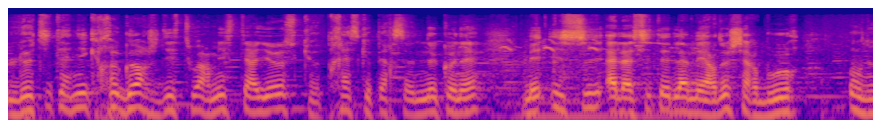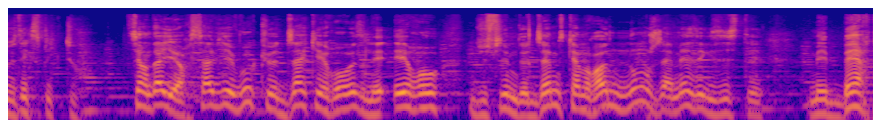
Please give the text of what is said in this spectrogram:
Le Titanic regorge d'histoires mystérieuses que presque personne ne connaît, mais ici, à la Cité de la Mer de Cherbourg, on nous explique tout. Tiens d'ailleurs, saviez-vous que Jack et Rose, les héros du film de James Cameron, n'ont jamais existé? Mais Bert,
